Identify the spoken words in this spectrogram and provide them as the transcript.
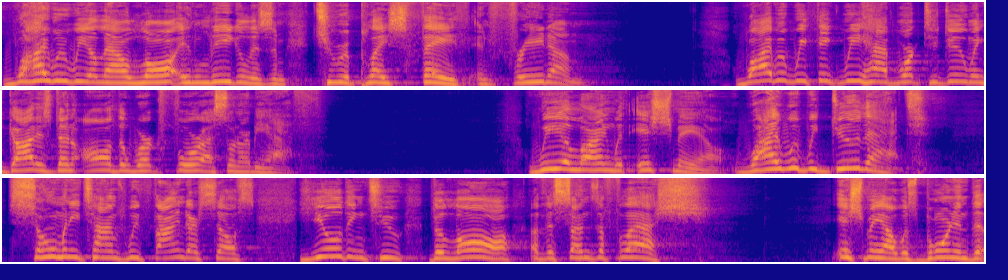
Why would we allow law and legalism to replace faith and freedom? Why would we think we have work to do when God has done all the work for us on our behalf? We align with Ishmael. Why would we do that? So many times we find ourselves yielding to the law of the sons of flesh. Ishmael was born in the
